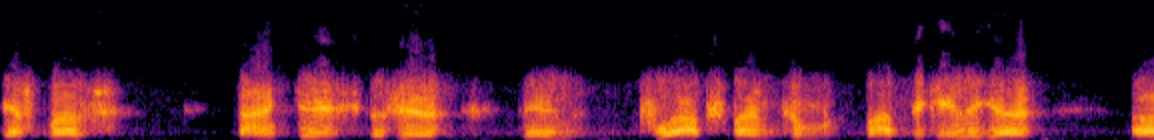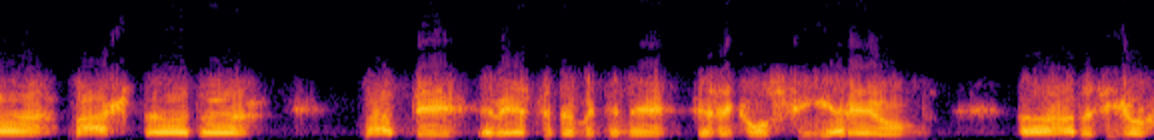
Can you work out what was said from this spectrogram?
erstmals danke, dass ihr den Vorabspann zum Mate Gelliger äh, macht. Äh, der Mate erweist sich damit eine sehr, sehr große Ehre und äh, hat er sich auch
